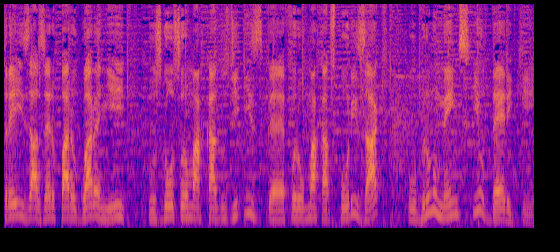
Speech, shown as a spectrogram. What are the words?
3 a 0 para o Guarani. Os gols foram marcados, de, é, foram marcados por Isaac o Bruno Mendes e o Derek.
